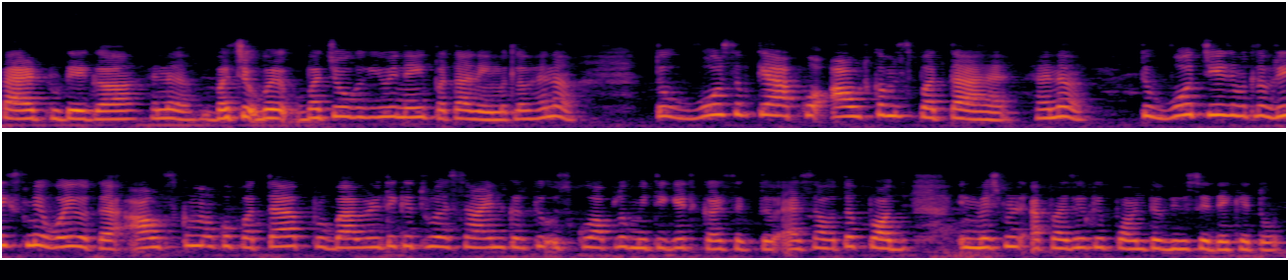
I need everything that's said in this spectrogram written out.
पैर टूटेगा, है ना? बच्चों बच्चों की भी नहीं? पता नहीं मतलब है ना? तो वो सब क्या आपको आउटकम्स पता है है ना? तो वो चीज़ मतलब रिस्क में वही होता है। आउटकम आपको पता है प्रोबेबिलिटी के थ्रू असाइन करके उसको आप लोग मिटिगेट कर सकते हो। ऐसा होता है इन्वेस्टमेंट अप्राइजल के पॉइंट ऑफ़ व्यू से देखे तो।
